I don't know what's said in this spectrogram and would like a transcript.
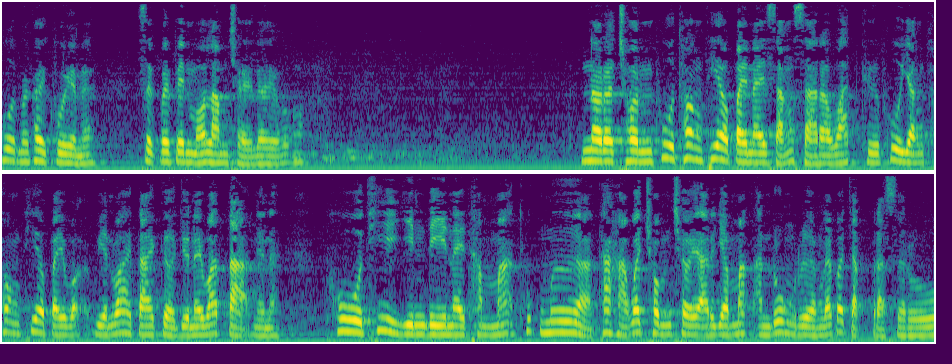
พูดไม่ค่อยคุยนะศึกไปเป็นหมอลำเฉยเลยโอ้นรชนผู้ท่องเที่ยวไปในสังสารวัตรคือผู้ยังท่องเที่ยวไปเวียนว่ายตายเกิดอยู่ในวัฏฏะเนี่ยนะผู้ที่ยินดีในธรรมะทุกเมื่อ ถ้าหากว่าชมเชยอริยมรรคอันรุ่งเรืองแล้วก็จักตรัสรู้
